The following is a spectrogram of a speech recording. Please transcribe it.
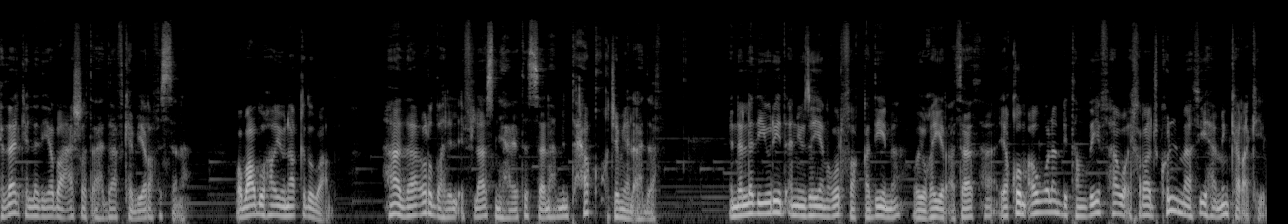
كذلك الذي يضع عشرة أهداف كبيرة في السنة وبعضها يناقض بعض. هذا عرضة للإفلاس نهاية السنة من تحقق جميع الأهداف. إن الذي يريد أن يزين غرفة قديمة ويغير أثاثها يقوم أولا بتنظيفها وإخراج كل ما فيها من كراكيب.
